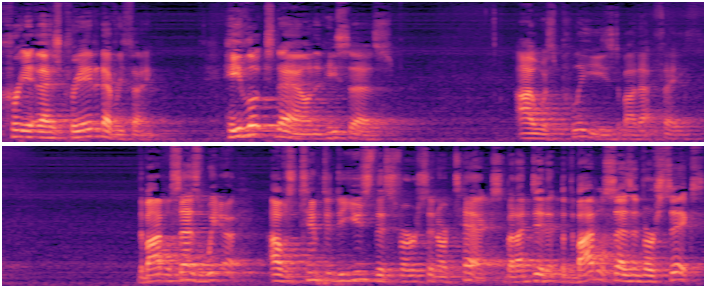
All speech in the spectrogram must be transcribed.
crea- that has created everything, He looks down and He says, I was pleased by that faith. The Bible says we, uh, I was tempted to use this verse in our text, but I didn't. But the Bible says in verse 6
